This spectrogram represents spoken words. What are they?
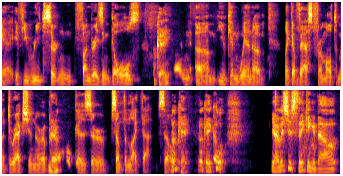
uh, if you reach certain fundraising goals, okay, then, um, you can win a like a vest from Ultimate Direction or a pair mm-hmm. Or something like that. So okay, okay, cool. Yeah, I was just thinking about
